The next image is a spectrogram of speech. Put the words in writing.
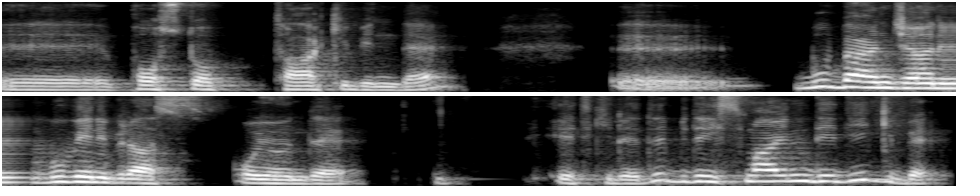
e, post-op takibinde. E, bu bence hani bu beni biraz o yönde etkiledi. Bir de İsmail'in dediği gibi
